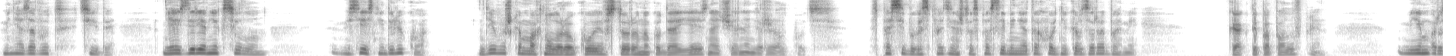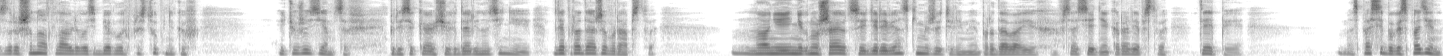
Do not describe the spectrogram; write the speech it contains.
Меня зовут Тида. Я из деревни Ксилон. Здесь недалеко. Девушка махнула рукой в сторону, куда я изначально держал путь. Спасибо, господин, что спасли меня от охотников за рабами. Как ты попала в плен? Им разрешено отлавливать беглых преступников и чужеземцев, пересекающих долину теней, для продажи в рабство. Но они не гнушаются и деревенскими жителями, продавая их в соседнее королевство Тепии. Спасибо, господин.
